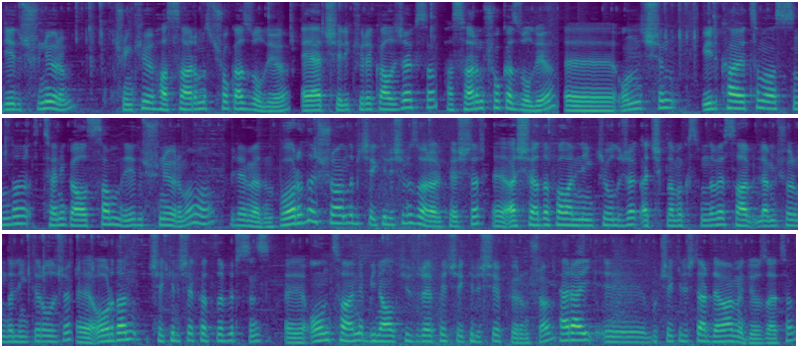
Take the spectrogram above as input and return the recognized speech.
diye düşünüyorum. Çünkü hasarımız çok az oluyor. Eğer çelik kürek alacaksam hasarım çok az oluyor. Ee, onun için ilk item aslında Titanic alsam diye düşünüyorum ama bilemedim. Bu arada şu anda bir çekilişimiz var arkadaşlar. Ee, aşağıda falan linki olacak açıklama kısmında ve sabitlenmiş yorumda linkler olacak. Ee, oradan çekilişe katılabilirsiniz. Ee, 10 tane 1600 RP çekilişi yapıyorum şu an. Her ay e, bu çekilişler devam ediyor zaten.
